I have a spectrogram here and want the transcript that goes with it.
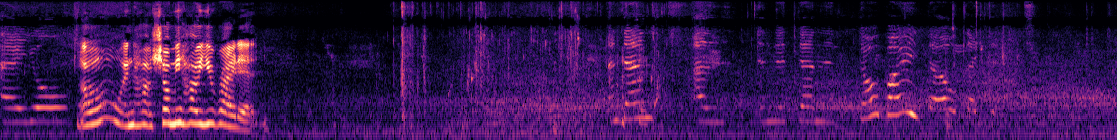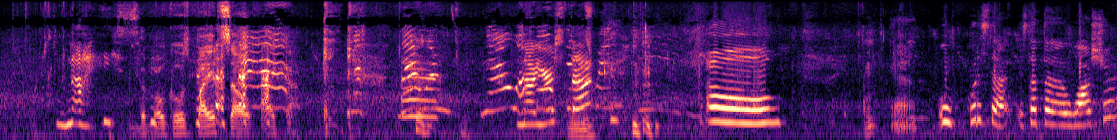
ayo. Oh, and how show me how you ride it. And then I and it, then it nobody else like this. Nice. The boat goes by itself like that. Now, now Now you're stuck? oh. Yeah. Oh, what is that? Is that the washer?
